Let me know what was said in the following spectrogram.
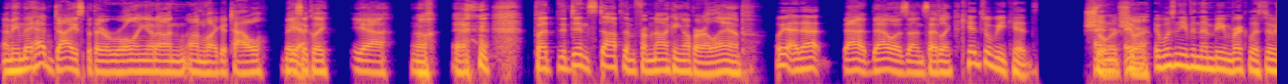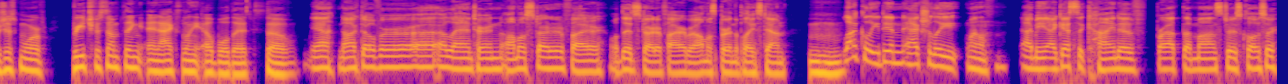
I mean they had dice, but they were rolling it on on like a towel, basically. Yeah. Oh. but it didn't stop them from knocking over a lamp. oh yeah, that That that was unsettling. kids will be kids. Sure, And it- sure. It, wasn't even them being reckless. It was just more of reach for something and accidentally elbowed it. So yeah, knocked over a, a lantern, almost started a fire. Well, did start a fire, but almost burned the place down. mhm. Luckily, didn't actually. Well, I mean, I guess it kind of brought the monsters closer,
